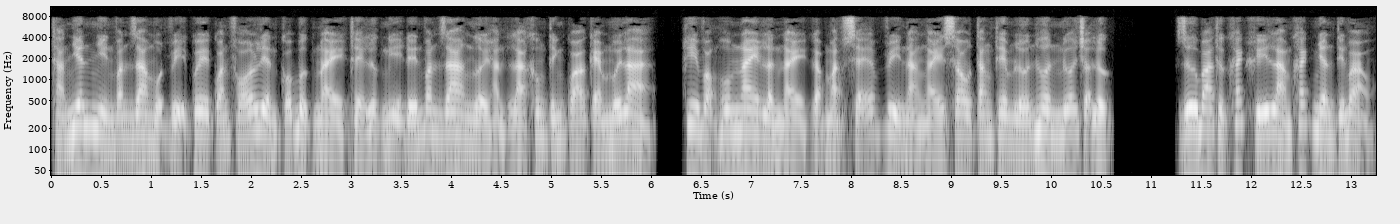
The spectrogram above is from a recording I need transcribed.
Thản nhiên nhìn văn gia một vị quê quán phó liền có bực này thể lực nghĩ đến văn gia người hẳn là không tính quá kém mới là, hy vọng hôm nay lần này gặp mặt sẽ vì nàng ngày sau tăng thêm lớn hơn nữa trợ lực. Dư ba thực khách khí làm khách nhân tiến bảo.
